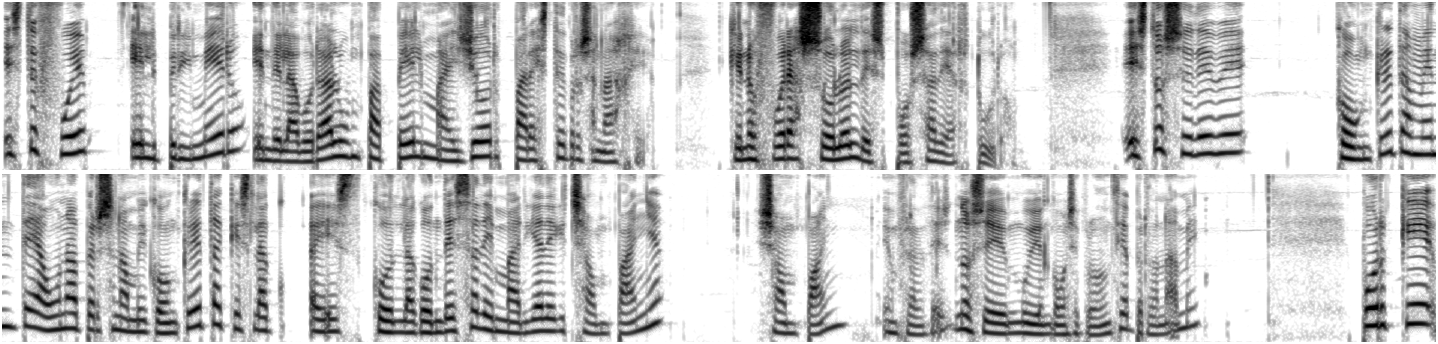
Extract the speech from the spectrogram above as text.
Este fue el primero en elaborar un papel mayor para este personaje, que no fuera solo el de esposa de Arturo. Esto se debe concretamente a una persona muy concreta que es la, es la condesa de María de Champaña, Champagne en francés, no sé muy bien cómo se pronuncia, perdóname, porque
